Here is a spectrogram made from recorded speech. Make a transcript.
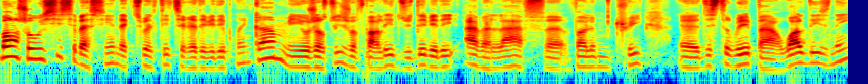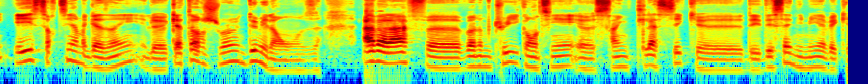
Bonjour, ici Sébastien d'actualité-dvd.com et aujourd'hui je vais vous parler du DVD Avalaf euh, Volume 3 euh, distribué par Walt Disney et sorti en magasin le 14 juin 2011. Avalaf euh, Volume 3 contient cinq classiques des dessins animés avec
